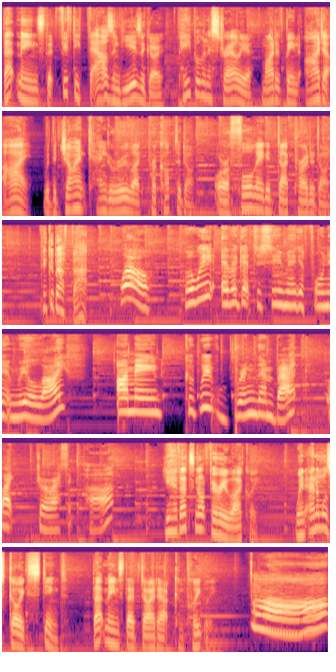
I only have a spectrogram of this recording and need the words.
That means that 50,000 years ago, people in Australia might have been eye to eye with a giant kangaroo like Procoptodon or a four legged Diprotodon. Think about that. Well, will we ever get to see megafauna in real life? I mean, could we bring them back, like Jurassic Park? Yeah, that's not very likely. When animals go extinct, that means they've died out completely. Aww.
